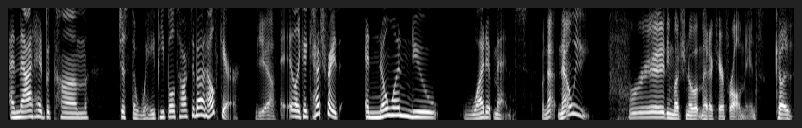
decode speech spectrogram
and that had become just the way people talked about healthcare. Yeah, eh, like a catchphrase, and no one knew what it meant. Well, now, now we pretty much know what Medicare for All means because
